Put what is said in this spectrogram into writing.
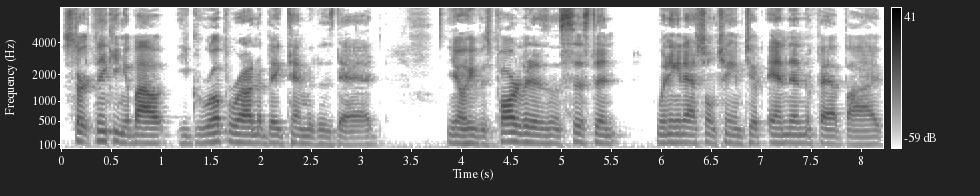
start thinking about he grew up around the Big Ten with his dad. You know, he was part of it as an assistant, winning a national championship, and then the Fab Five,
